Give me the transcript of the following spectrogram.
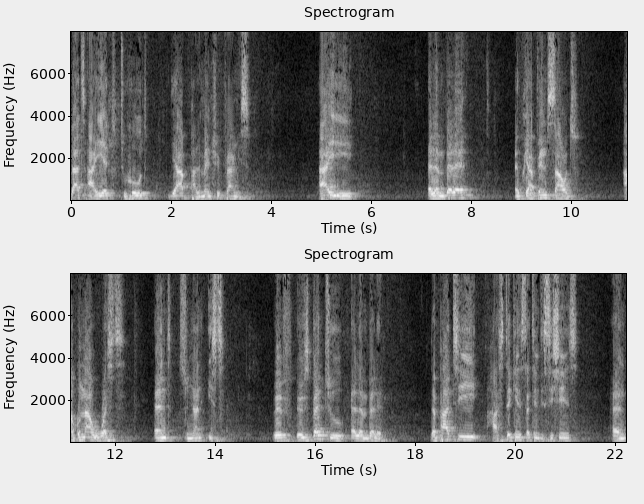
that are yet to hold their parliamentary primaries, i.e., Ellembelle, Akuapem South, Agona West, and Sunyani East. With respect to Ellembelle, the party has taken certain decisions, and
